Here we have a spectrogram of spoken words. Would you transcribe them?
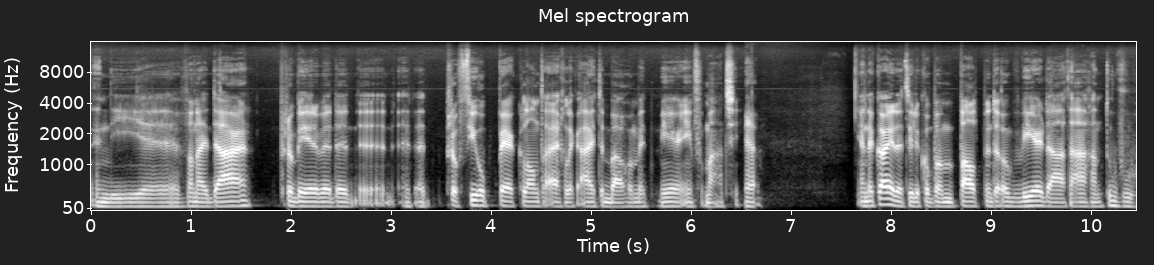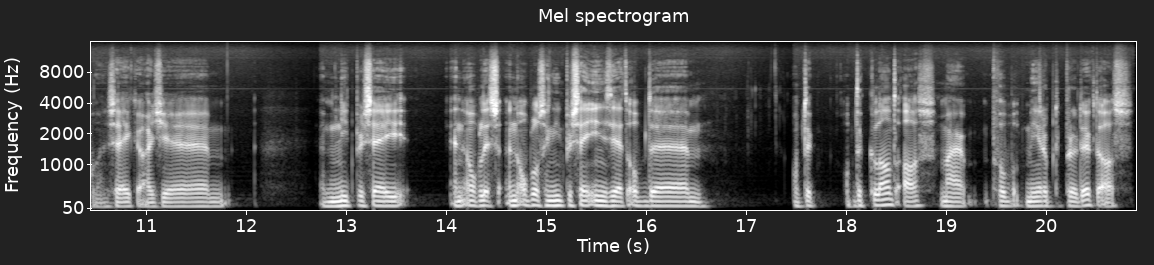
En die, vanuit daar proberen we de, de- het, het profiel per klant eigenlijk uit te bouwen met meer informatie. Ja. En dan kan je natuurlijk op een bepaald punt ook weer data aan gaan toevoegen. Zeker als je ehm, hem niet per se een, oplos- een oplossing niet per se inzet op de, op de, op de klantas, maar bijvoorbeeld meer op de productas.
